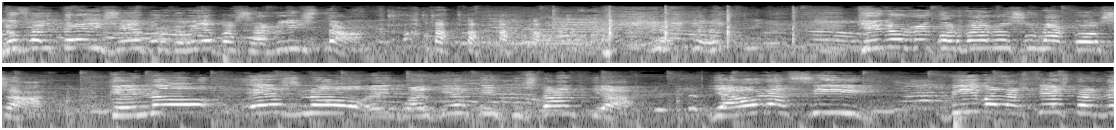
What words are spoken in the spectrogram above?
No faltéis, ¿eh? porque voy a pasar lista. Quiero recordaros una cosa, que no es no en cualquier circunstancia. Y ahora sí, ¡viva las fiestas de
